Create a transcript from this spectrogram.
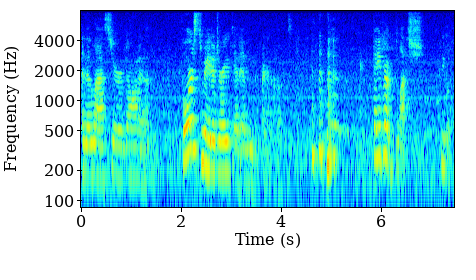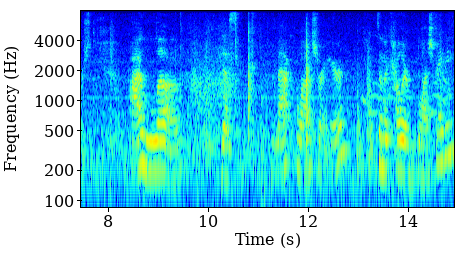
And then last year, Donna forced me to drink it, and I got hooked. Favorite blush? You go first. I love this MAC blush right here. It's in the color Blush Baby.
